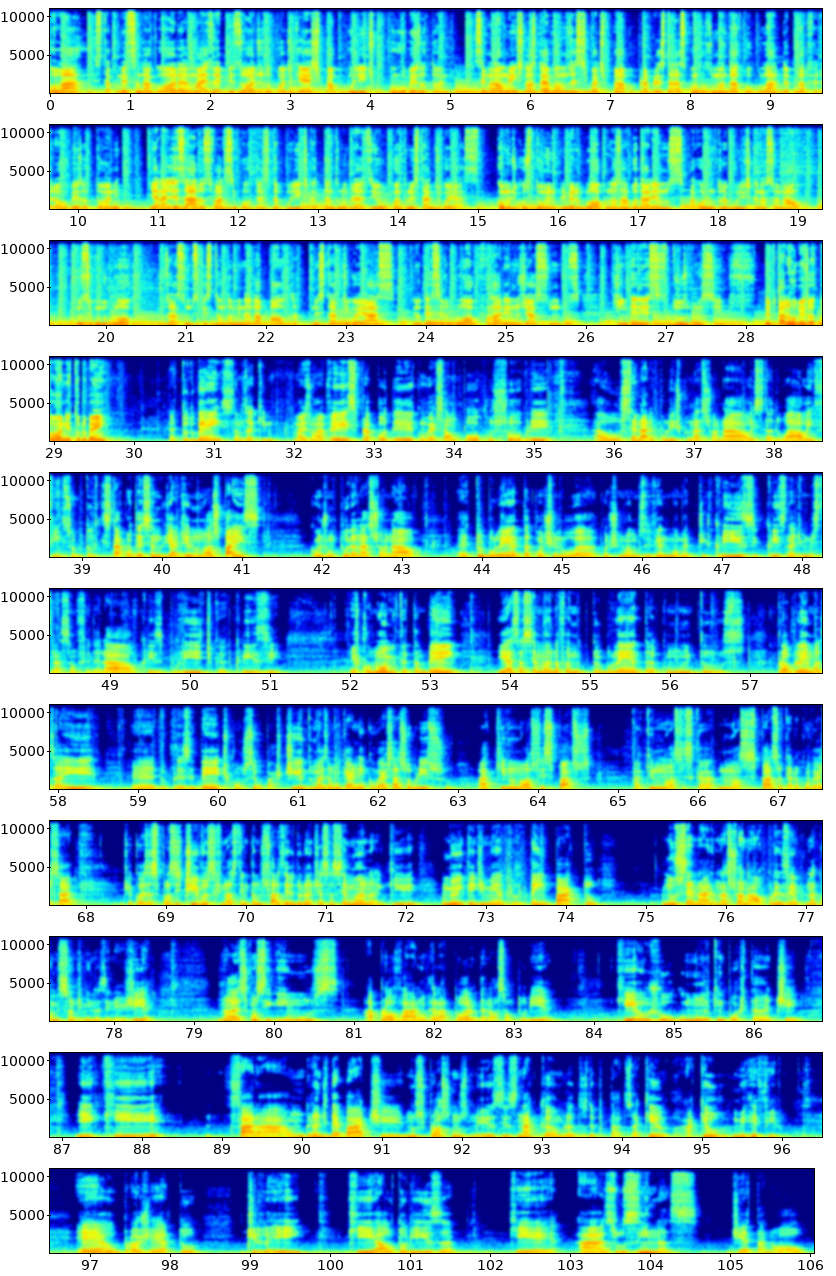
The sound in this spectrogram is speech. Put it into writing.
Olá, está começando agora mais um episódio do podcast Papo Político com Rubens Ottoni. Semanalmente nós gravamos este bate-papo para prestar as contas do mandato popular do deputado federal Rubens Ottoni e analisar os fatos importantes da política tanto no Brasil quanto no estado de Goiás. Como de costume, no primeiro bloco nós abordaremos a conjuntura política nacional, no segundo bloco, os assuntos que estão dominando a pauta no estado de Goiás e no terceiro bloco falaremos de assuntos de interesses dos municípios. Deputado Rubens Ottoni, tudo bem? É, tudo bem, estamos aqui mais uma vez para poder conversar um pouco sobre ah, o cenário político nacional, estadual, enfim, sobre tudo que está acontecendo no dia a dia no nosso país. Conjuntura nacional é, turbulenta, continua, continuamos vivendo um momento de crise, crise na administração federal, crise política, crise econômica também. E essa semana foi muito turbulenta, com muitos problemas aí é, do presidente com seu partido, mas eu não quero nem conversar sobre isso aqui no nosso espaço. Aqui no nosso, no nosso espaço eu quero conversar de coisas positivas que nós tentamos fazer durante essa semana e que, no meu entendimento, tem impacto no cenário nacional. Por exemplo, na Comissão de Minas e Energia, nós conseguimos aprovar um relatório da nossa autoria que eu julgo muito importante e que fará um grande debate nos próximos meses na Câmara dos Deputados. A que, a que eu me refiro? É o projeto de lei que autoriza que as usinas de etanol,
